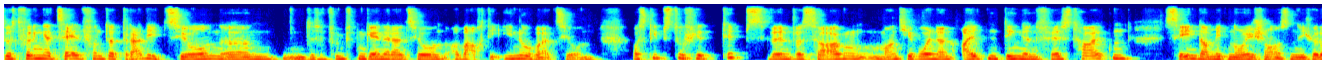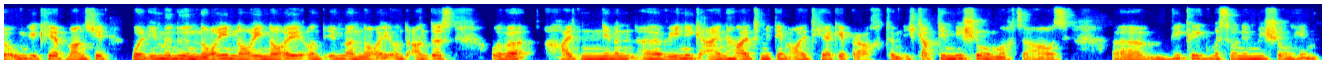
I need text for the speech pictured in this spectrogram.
Du hast vorhin erzählt von der Tradition ähm, der fünften Generation, aber auch die Innovation. Was gibst du für Tipps, wenn wir sagen, manche wollen an alten Dingen festhalten, sehen damit neue Chancen nicht oder umgekehrt, manche wollen immer nur neu, neu, neu und immer neu und anders, aber halten, nehmen äh, wenig Einhalt mit dem Althergebrachten. Ich glaube, die Mischung macht es aus. Äh, wie kriegt man so eine Mischung hin?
